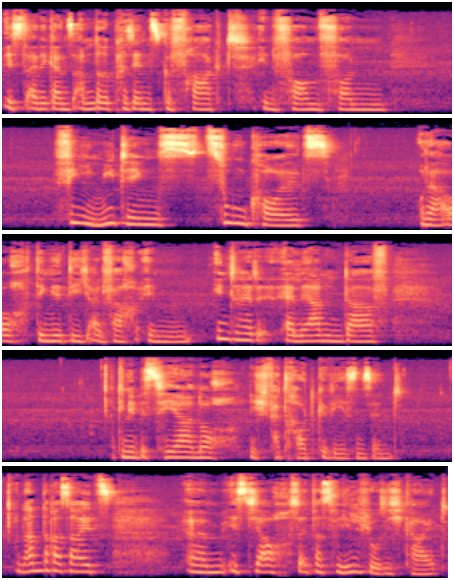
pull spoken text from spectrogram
ist eine ganz andere Präsenz gefragt in Form von vielen Meetings, Zoom-Calls, oder auch Dinge, die ich einfach im Internet erlernen darf, die mir bisher noch nicht vertraut gewesen sind. Und andererseits ähm, ist ja auch so etwas wie Hilflosigkeit,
